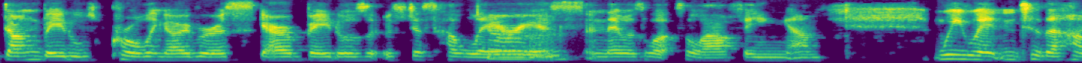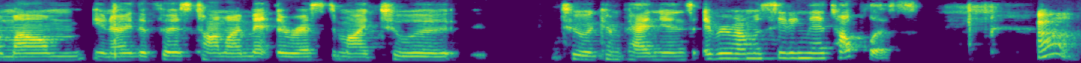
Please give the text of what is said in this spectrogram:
dung beetles crawling over us, scarab beetles. It was just hilarious, and there was lots of laughing. Um, we went into the hammam. You know, the first time I met the rest of my tour tour companions, everyone was sitting there topless. Oh,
